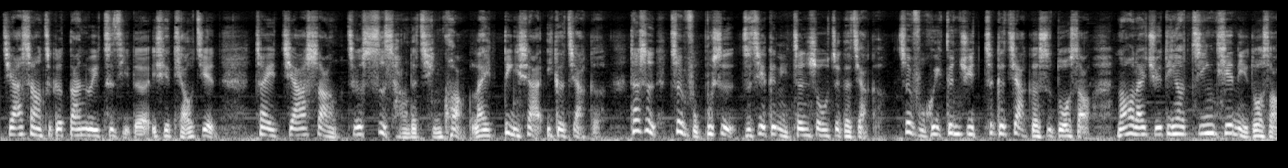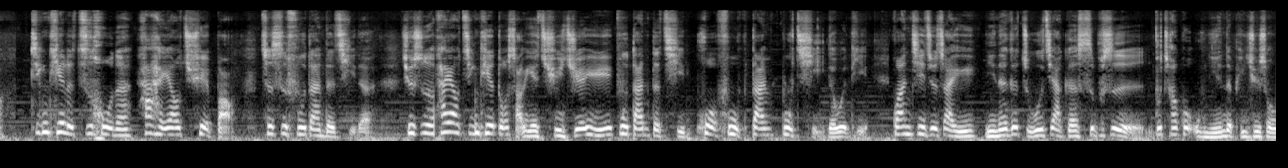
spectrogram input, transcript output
加上这个单位自己的一些条件，再加上这个市场的情况来定下一个价格。但是政府不是直接跟你征收这个价格，政府会根据这个价格是多少，然后来决定要津贴你多少。津贴了之后呢，他还要确保这是负担得起的，就是他要津贴多少也取决于负担得起或负担不起的问题。关键就在于你那个主屋价格是不是不超过五年的平均收入。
